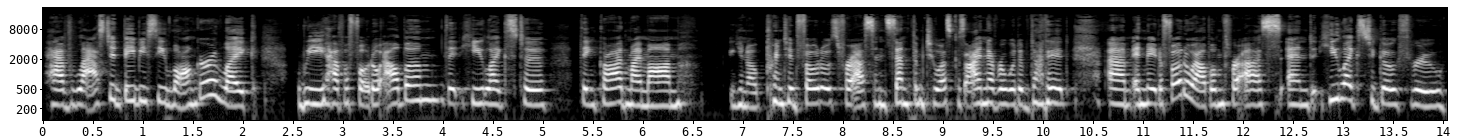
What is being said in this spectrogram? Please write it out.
have lasted Baby C longer, like we have a photo album that he likes to thank God my mom you know, printed photos for us and sent them to us because I never would have done it, um, and made a photo album for us. And he likes to go through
